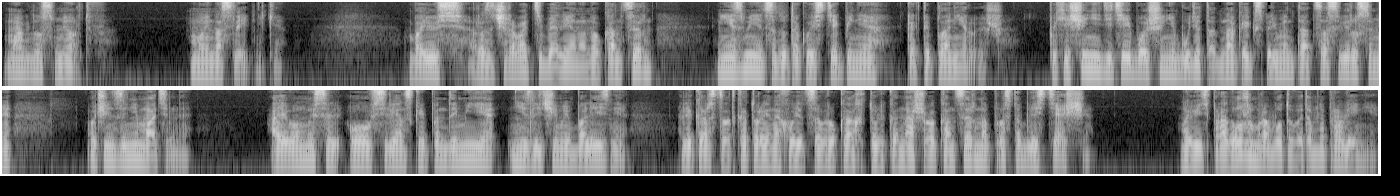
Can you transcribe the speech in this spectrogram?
Магнус мертв. Мы наследники». Боюсь разочаровать тебя, Лена, но концерн не изменится до такой степени, как ты планируешь. Похищений детей больше не будет, однако эксперименты отца с вирусами очень занимательны, а его мысль о вселенской пандемии, неизлечимой болезни, лекарство от которой находится в руках только нашего концерна, просто блестяще. Мы ведь продолжим работу в этом направлении?»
